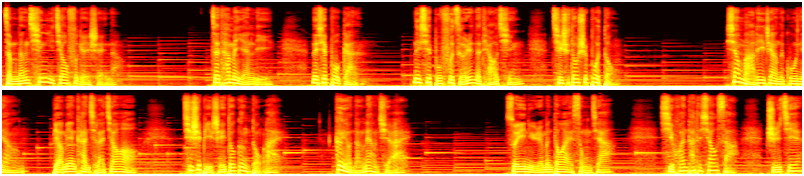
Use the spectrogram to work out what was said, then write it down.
怎么能轻易交付给谁呢？在他们眼里，那些不敢、那些不负责任的调情，其实都是不懂。像玛丽这样的姑娘，表面看起来骄傲，其实比谁都更懂爱，更有能量去爱。所以女人们都爱宋佳，喜欢她的潇洒、直接、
